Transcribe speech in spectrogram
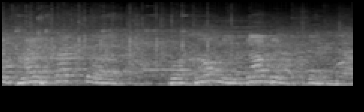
trifecta for Tony Davidson.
